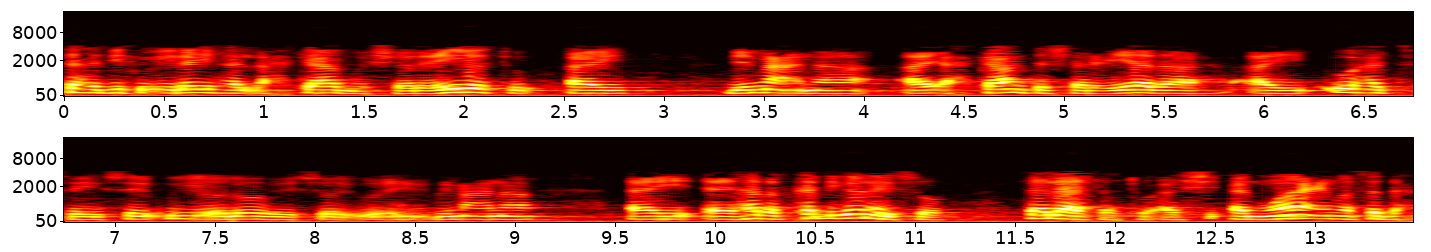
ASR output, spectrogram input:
tahdifu ilayha اlaxkaam الsharciyaةu ay bmacnaa ay axkaamta sharciyada ay u hadfayso u yeeloobayso bmacnaa ay hadaf ka dhiganayso ثaلaaثaة anwaacin waa saddex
